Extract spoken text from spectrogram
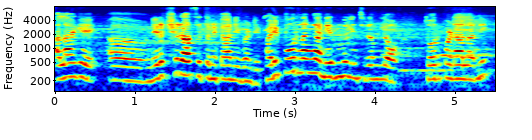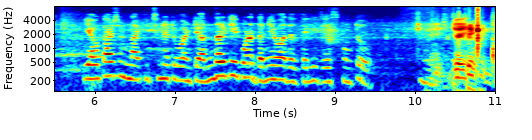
అలాగే నిరక్షరాస్యతను కానివ్వండి పరిపూర్ణంగా నిర్మూలించడంలో తోడ్పడాలని ఈ అవకాశం నాకు ఇచ్చినటువంటి అందరికీ కూడా ధన్యవాదాలు తెలియజేసుకుంటూ జై హింద్.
